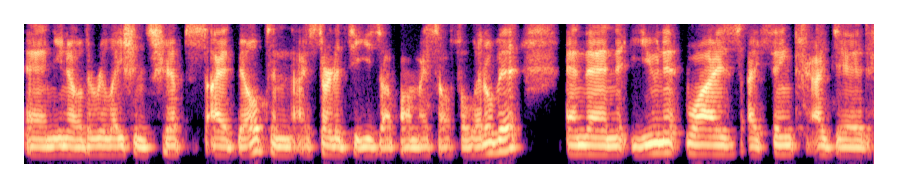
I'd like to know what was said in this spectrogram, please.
and, you know, the relationships I had built. And I started to ease up on myself a little bit. And then unit wise, I think I did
